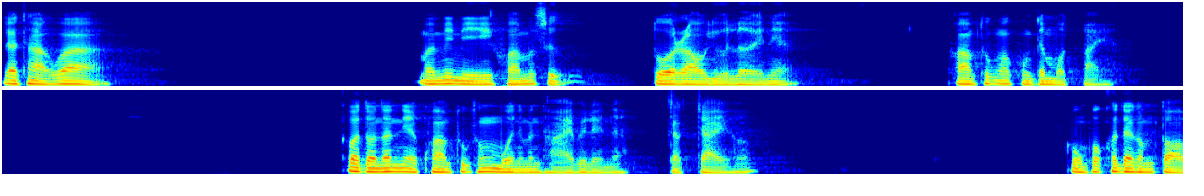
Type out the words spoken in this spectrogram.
และถ้าว่า มันไม่มีความรู้สึก ตัวเราอยู่เลยเนี่ย ความทุกข์มันคงจะหมดไป ก็ตอนนั้นเนี่ยความทุกข์ทั้งมวลมันหายไปเลยนะจากใจเขาคงเพราะเขาได้คำตอบ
